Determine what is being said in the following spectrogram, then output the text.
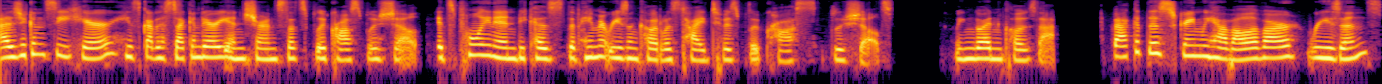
As you can see here, he's got a secondary insurance that's Blue Cross Blue Shield. It's pulling in because the payment reason code was tied to his Blue Cross Blue Shield. We can go ahead and close that. Back at this screen, we have all of our reasons.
